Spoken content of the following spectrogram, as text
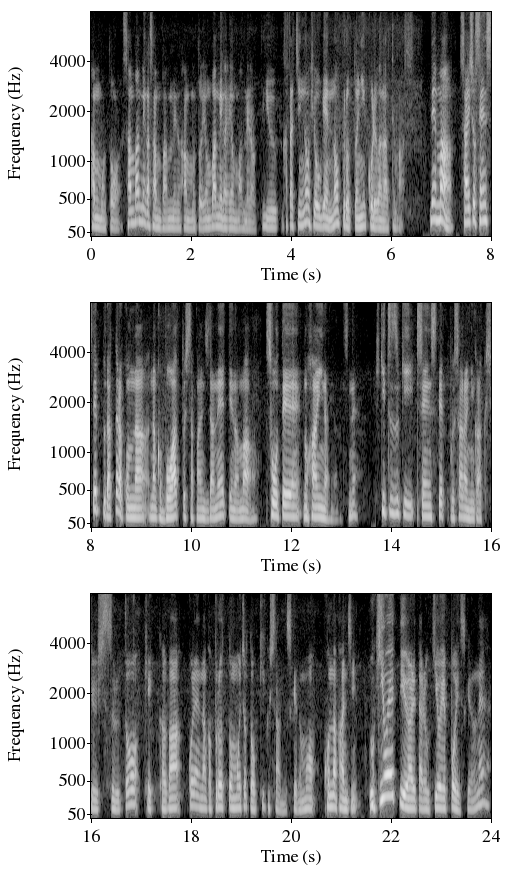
版元、3番目が3番目の版元、4番目が4番目のっていう形の表現のプロットにこれはなってます。で、まあ、最初1000ステップだったらこんな、なんかぼわっとした感じだねっていうのは、まあ、想定の範囲内なんですね。引き続き1000ステップさらに学習すると、結果が、これなんかプロットをもうちょっと大きくしたんですけども、こんな感じ。浮世絵って言われたら浮世絵っぽいですけどね。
